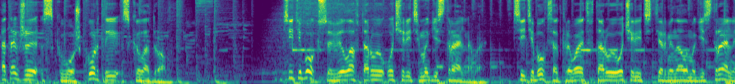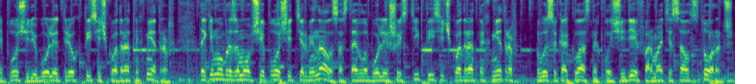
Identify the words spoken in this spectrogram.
а также сквош-корт и скалодром. Ситибокс ввела вторую очередь магистрального. Ситибокс открывает вторую очередь терминала магистральной площадью более 3000 квадратных метров. Таким образом, общая площадь терминала составила более 6000 квадратных метров высококлассных площадей в формате self-storage.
